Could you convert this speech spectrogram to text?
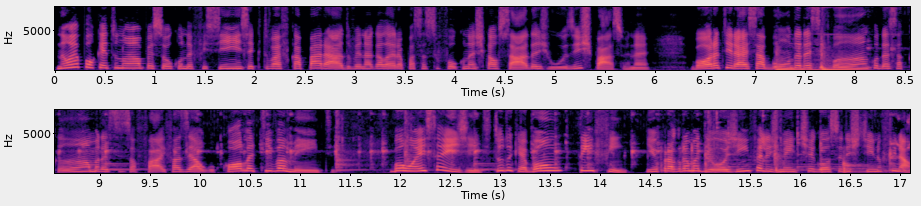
Não é porque tu não é uma pessoa com deficiência que tu vai ficar parado vendo a galera passar sufoco nas calçadas, ruas e espaços, né? Bora tirar essa bunda desse banco, dessa cama, desse sofá e fazer algo coletivamente. Bom, é isso aí, gente. Tudo que é bom tem fim. E o programa de hoje, infelizmente, chegou ao seu destino final.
